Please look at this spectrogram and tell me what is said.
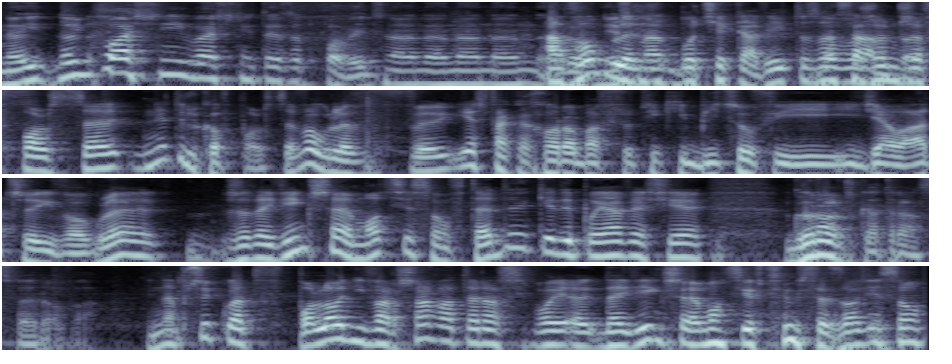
no i, no i właśnie, właśnie to jest odpowiedź na, na, na, na A w ogóle, na, bo ciekawiej, to zauważyłem, że w Polsce, nie tylko w Polsce, w ogóle w, jest taka choroba wśród i kibiców i, i działaczy i w ogóle, że największe emocje są wtedy, kiedy pojawia się gorączka transferowa. I na przykład w Polonii Warszawa teraz największe emocje w tym sezonie są,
